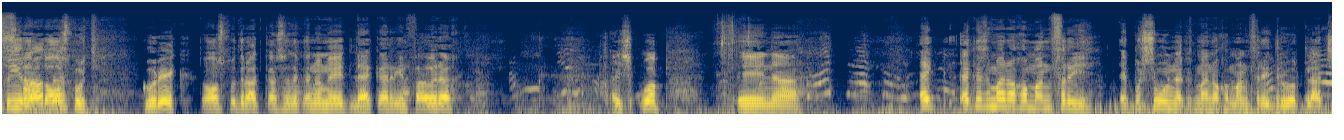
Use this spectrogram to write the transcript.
vier ratte. 12 spoed. Korrek. 12 spoed radkas wat ek in hom het, lekker eenvoudig. Hy's oop en uh ek ek is maar nog 'n man vir die ek persoonlik is maar nog 'n man vir die droë klats.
